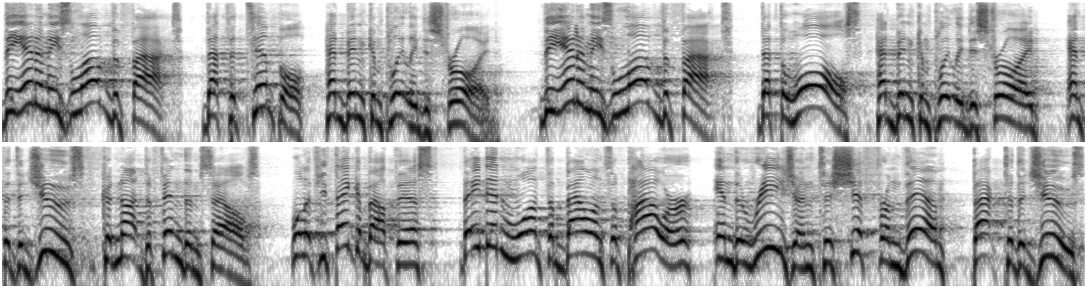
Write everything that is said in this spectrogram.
The enemies loved the fact that the temple had been completely destroyed. The enemies loved the fact that the walls had been completely destroyed and that the Jews could not defend themselves. Well, if you think about this, they didn't want the balance of power in the region to shift from them back to the Jews.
